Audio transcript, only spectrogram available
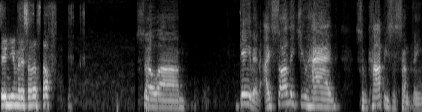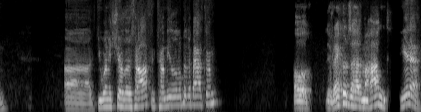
do numerous other stuff. So, um, David, I saw that you had some copies of something. Uh, do you want to show those off and tell me a little bit about them? Oh, the records I had in my hand. Yeah.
